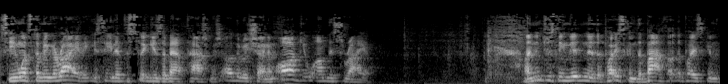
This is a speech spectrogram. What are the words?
So he wants to bring a right that you see that the Sugi is about Tashmish. Other Rishonim argue on this raya. An interesting nidin in the Paiskim, the Bach, other Paiskim,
